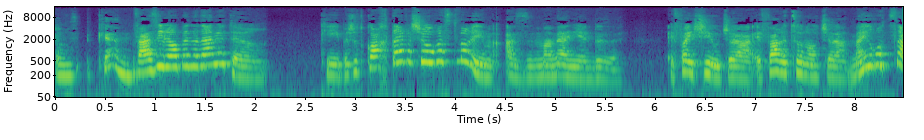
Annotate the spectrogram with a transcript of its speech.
אז כן. ואז היא לא בן אדם יותר. כי היא פשוט כוח טבע שהורס דברים. אז מה מעניין בזה? איפה האישיות שלה? איפה הרצונות שלה? מה היא רוצה?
